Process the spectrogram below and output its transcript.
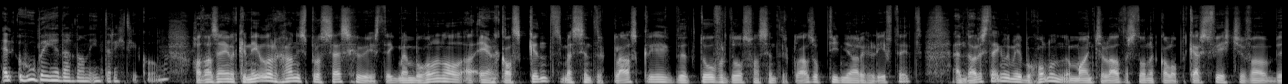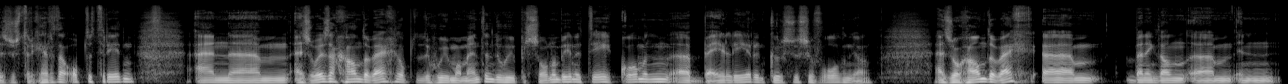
En hoe ben je daar dan in terechtgekomen? Oh, dat is eigenlijk een heel organisch proces geweest. Ik ben begonnen al, eigenlijk als kind met Sinterklaas kreeg ik de toverdoos van Sinterklaas op tienjarige leeftijd. En daar is het eigenlijk mee begonnen. Een maandje later stond ik al op het kerstfeestje van, bij zuster Gerda op te treden. En, um, en zo is dat gaandeweg op de goede momenten, de goede personen beginnen tegenkomen, uh, bijleren, cursussen volgen. Ja. En zo gaandeweg um, ben ik dan um, in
